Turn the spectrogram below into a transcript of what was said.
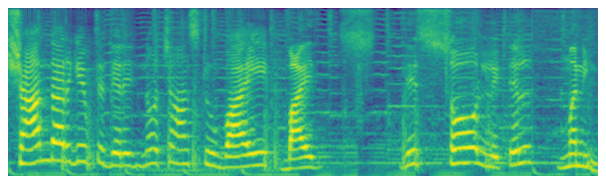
शानदार gift there is no chance to buy buy this so little money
